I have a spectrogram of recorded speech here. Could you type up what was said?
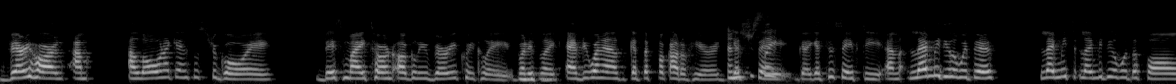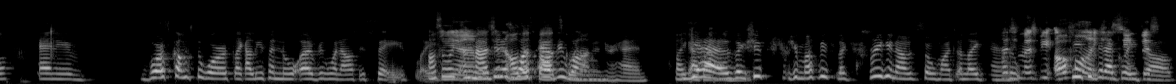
very hard. I'm alone against a Strigoi. This might turn ugly very quickly, but it's Mhm. like everyone else, get the fuck out of here. Get it's just like- safe, get get to safety, and let me deal with this. Let me let me deal with the fall, and if worst comes to worst, like at least I know everyone else is safe. Like Also, like Yeah. imagine She just all the wants thoughts going on everyone. in her head. Like yeah, it's like she's she must be like freaking out so much, and like Yeah. But the- it must be awful. Stacey Like did a great this job.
